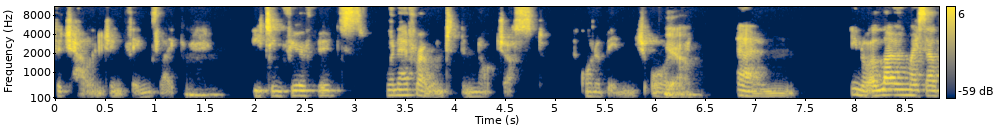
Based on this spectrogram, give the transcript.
the challenging things like mm-hmm. eating fear foods whenever I wanted them, not just on a binge or yeah. um, you know, allowing myself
